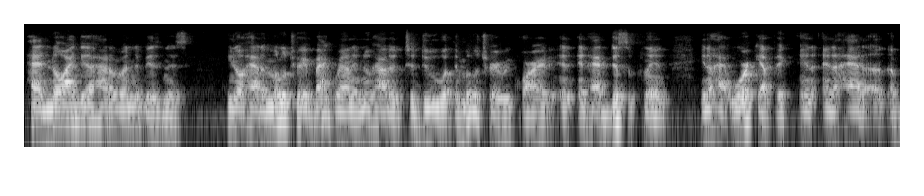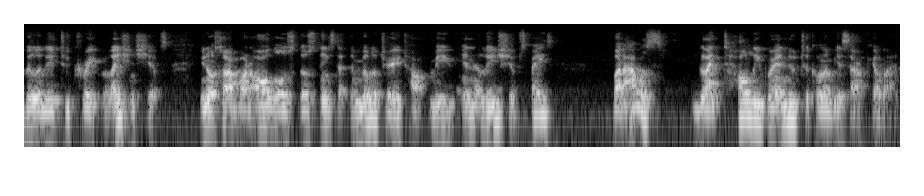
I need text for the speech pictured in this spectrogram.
had no idea how to run the business, you know, had a military background and knew how to, to do what the military required and, and had discipline, you know, had work ethic and, and I had an ability to create relationships. You know, so I brought all those those things that the military taught me in the leadership space. But I was like totally brand new to Columbia, South Carolina.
